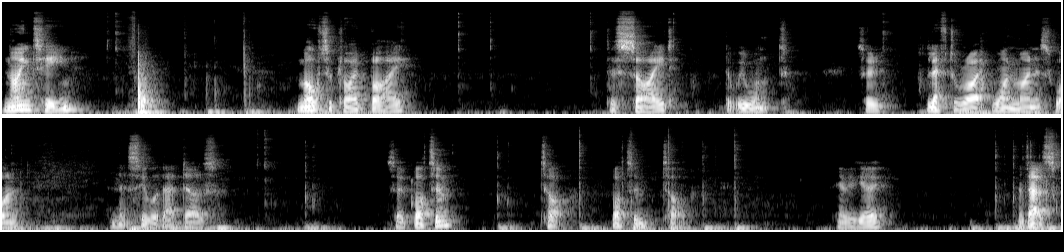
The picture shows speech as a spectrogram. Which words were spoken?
19 multiplied by the side that we want. So left or right, 1 minus 1. And let's see what that does. So bottom, top, bottom, top. There we go. That's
